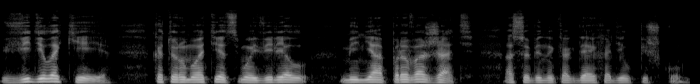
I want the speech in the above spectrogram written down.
в виде лакея, которому отец мой велел меня провожать, особенно когда я ходил пешком.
